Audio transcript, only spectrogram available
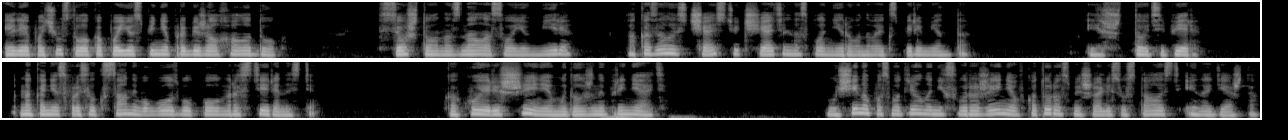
Элия почувствовала, как по ее спине пробежал холодок. Все, что она знала о своем мире, оказалось частью тщательно спланированного эксперимента. «И что теперь?» Наконец спросил Ксан, его голос был полон растерянности. «Какое решение мы должны принять?» Мужчина посмотрел на них с выражением, в котором смешались усталость и надежда.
